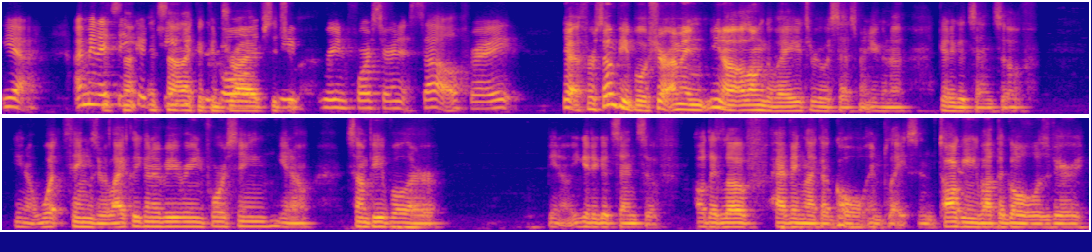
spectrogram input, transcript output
Yeah. I mean, I It's think not- it's it's not like a contrived situ- reinforcer in itself, right? Yeah, for some people, sure. I mean, you know, along the way through assessment, you're gonna get a good sense of, you know, what things are likely going to be reinforcing. You know, some people are, you know, you get a good sense of, oh, they love having like a goal in place, and talking about the goal is very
